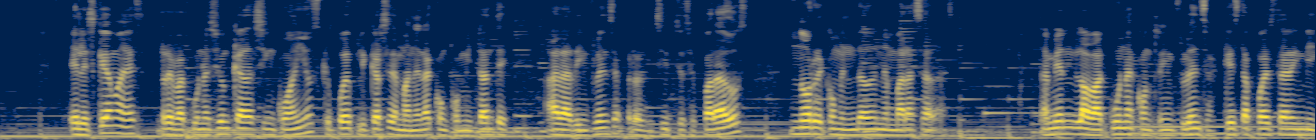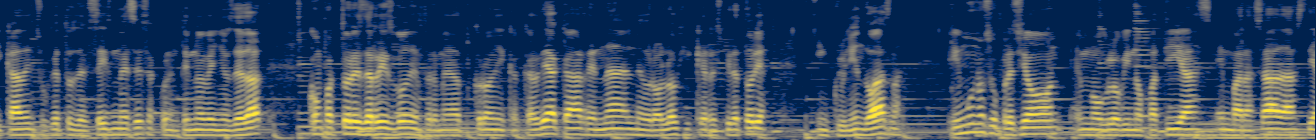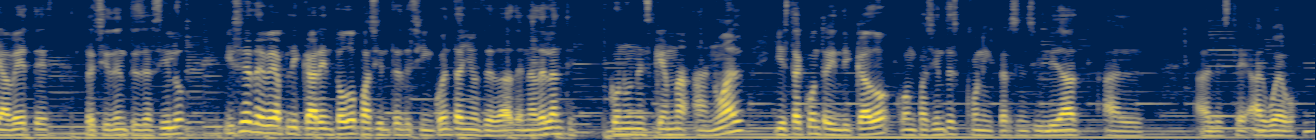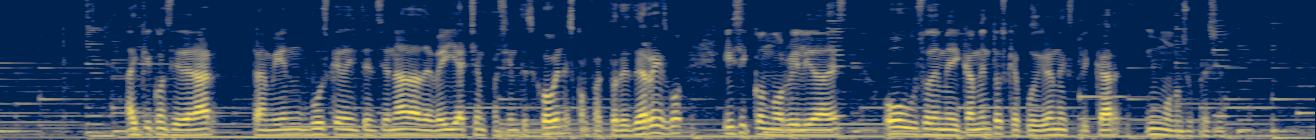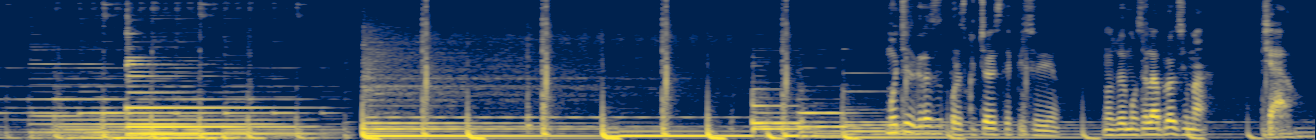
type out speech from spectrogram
El esquema es revacunación cada 5 años que puede aplicarse de manera concomitante a la de influenza pero en sitios separados, no recomendado en embarazadas. También la vacuna contra influenza, que esta puede estar indicada en sujetos de 6 meses a 49 años de edad con factores de riesgo de enfermedad crónica cardíaca, renal, neurológica y respiratoria, incluyendo asma inmunosupresión, hemoglobinopatías, embarazadas, diabetes, residentes de asilo y se debe aplicar en todo paciente de 50 años de edad en adelante, con un esquema anual y está contraindicado con pacientes con hipersensibilidad al, al, este, al huevo. Hay que considerar también búsqueda intencionada de VIH en pacientes jóvenes con factores de riesgo y sin comorbilidades o uso de medicamentos que pudieran explicar inmunosupresión. Muchas gracias por escuchar este episodio. Nos vemos en la próxima. Chao.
